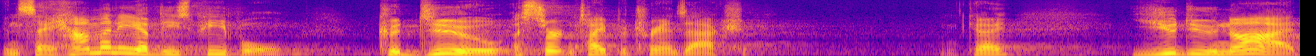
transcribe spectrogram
and say, how many of these people could do a certain type of transaction, okay? You do not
